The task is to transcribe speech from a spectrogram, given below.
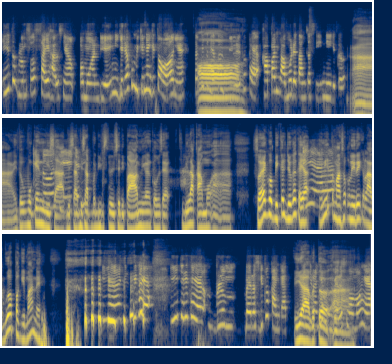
ini tuh belum selesai harusnya omongan dia ini jadi aku mikirnya gitu awalnya tapi ternyata bila Oh. itu kayak kapan kamu datang ke sini gitu Ah, itu mungkin Gitu bisa sih, bisa jadi- bisa bisa, bisa dipahami kan kalau saya bila kamu ah, ah. Soalnya gue pikir juga kayak Iya. ini termasuk lirik lagu apa gimana? iya jadi kayak iya jadi kayak belum beres gitu kan kat Iya, betul. belum beres Ah. ngomongnya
